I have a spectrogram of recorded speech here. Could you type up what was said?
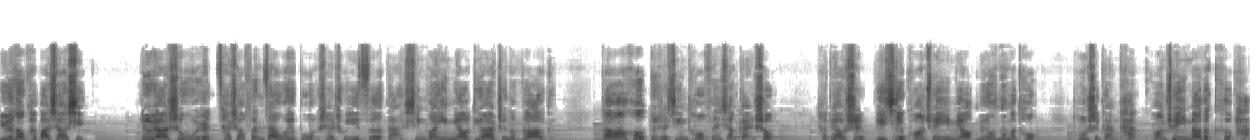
娱乐快报消息：六月二十五日，蔡少芬在微博晒出一则打新冠疫苗第二针的 vlog，打完后对着镜头分享感受。她表示，比起狂犬疫苗没有那么痛，同时感叹狂犬疫苗的可怕。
